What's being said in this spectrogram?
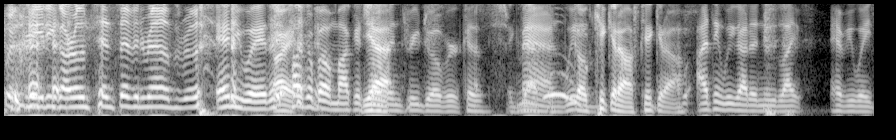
We're creating our own 10-7 rounds, bro. anyway, let's Alright. talk about Makhachev Yeah. and Drew Dober because Exactly. man, we, go kick it off. Kick it off. I think we got a new light heavyweight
